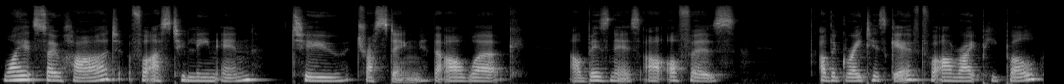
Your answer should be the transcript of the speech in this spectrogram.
Why it's so hard for us to lean in to trusting that our work, our business, our offers are the greatest gift for our right people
